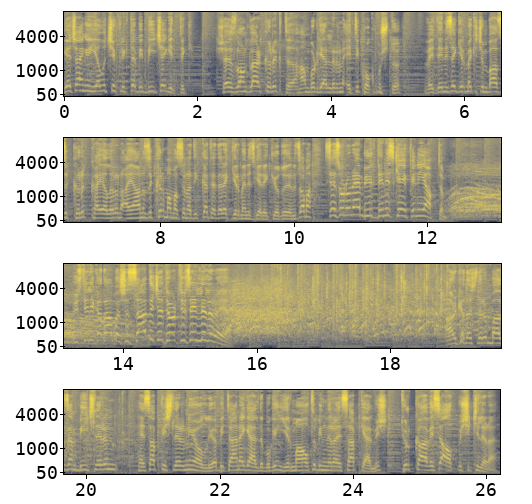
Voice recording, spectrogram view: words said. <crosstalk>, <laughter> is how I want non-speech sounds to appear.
Geçen gün Yalı Çiftlik'te bir beach'e gittik. Şezlonglar kırıktı, hamburgerlerin eti kokmuştu ve denize girmek için bazı kırık kayaların ayağınızı kırmamasına dikkat ederek girmeniz gerekiyordu deniz. Ama sezonun en büyük deniz keyfini yaptım. Üstelik adam başı sadece 450 liraya. Arkadaşlarım bazen beachlerin hesap fişlerini yolluyor. Bir tane geldi bugün 26 bin lira hesap gelmiş. Türk kahvesi 62 lira.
